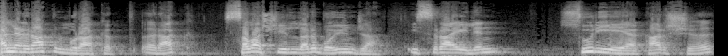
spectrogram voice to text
El-Irak Murakip, Irak, savaş yılları boyunca İsrail'in Suriye'ye karşı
